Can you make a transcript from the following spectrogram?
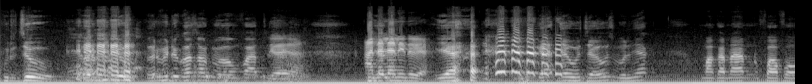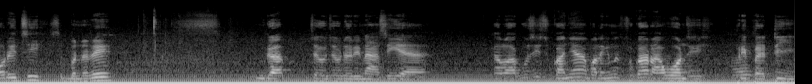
burjo. Burjo. Burjo 024 ya, ya. andalan itu ya? Ya nggak jauh-jauh sebenarnya makanan favorit sih sebenarnya nggak jauh-jauh dari nasi ya. Kalau aku sih sukanya paling suka rawon sih pribadi.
